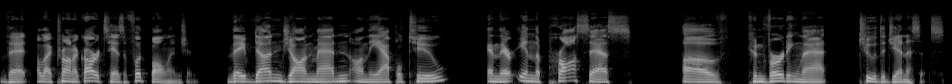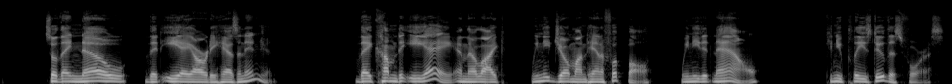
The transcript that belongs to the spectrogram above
that Electronic Arts has a football engine. They've done John Madden on the Apple II, and they're in the process of converting that to the Genesis. So they know that EA already has an engine. They come to EA and they're like, we need Joe Montana football. We need it now. Can you please do this for us?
